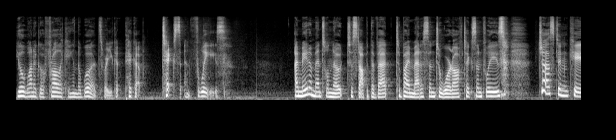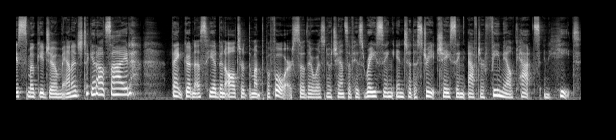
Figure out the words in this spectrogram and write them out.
You'll want to go frolicking in the woods where you could pick up ticks and fleas. I made a mental note to stop at the vet to buy medicine to ward off ticks and fleas, just in case Smoky Joe managed to get outside. Thank goodness he had been altered the month before, so there was no chance of his racing into the street chasing after female cats in heat.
